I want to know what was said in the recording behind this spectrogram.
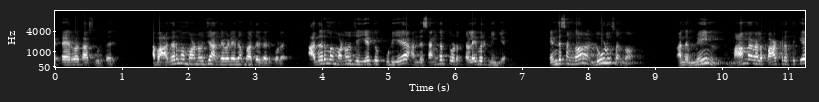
8000 ரூபாய் காசு கொடுத்தாரு. அப்ப அதர்ம மனோஜ் அந்த வேலையை தான் பார்த்திருக்காரு போல. அதர்ம மனோஜை இயக்கக்கூடிய அந்த சங்கத்தோட தலைவர் நீங்க. எந்த சங்கம்? லூலு சங்கம். அந்த மெயின் மாமா வேலை பார்க்கறதுக்கே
